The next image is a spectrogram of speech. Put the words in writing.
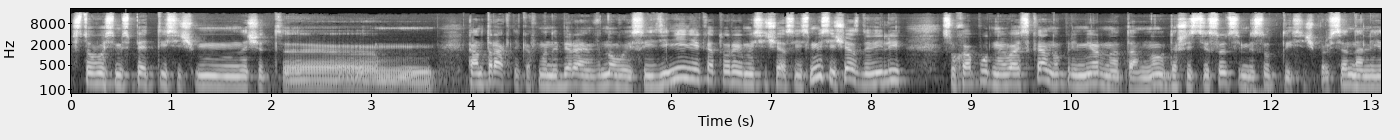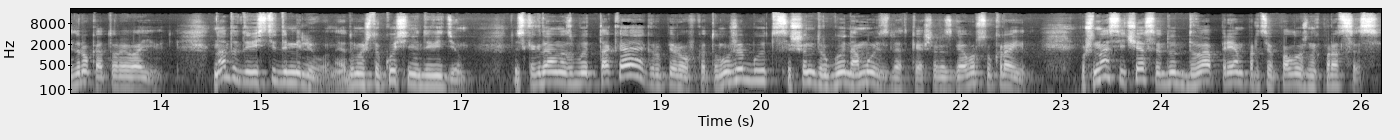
185 тысяч значит, э, контрактников мы набираем в новые соединения, которые мы сейчас есть. Мы сейчас довели сухопутные войска, ну, примерно там, ну, до 600-700 тысяч. Профессиональное ядро, которое воюет. Надо довести до миллиона. Я думаю, что к осени доведем. То есть, когда у нас будет такая группировка, то уже будет совершенно другой, на мой взгляд, конечно, разговор с Украиной. Потому что у нас сейчас идут два прям противоположных процесса.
